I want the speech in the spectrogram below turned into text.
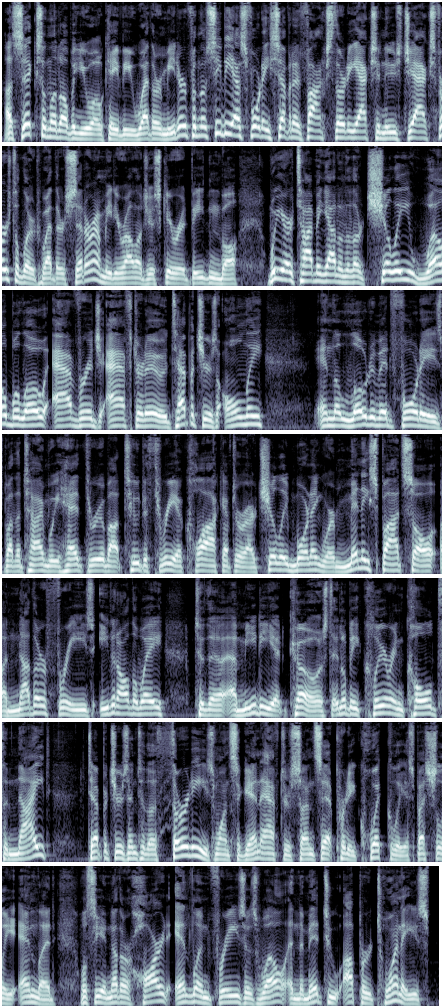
A 6 on the WOKV weather meter from the CBS 47 and Fox 30 Action News Jax First Alert Weather Center. I'm meteorologist Garrett Bedenbaugh. We are timing out another chilly, well below average afternoon. Temperatures only in the low to mid 40s by the time we head through about 2 to 3 o'clock after our chilly morning, where many spots saw another freeze, even all the way to the immediate coast. It'll be clear and cold tonight. Temperatures into the 30s once again after sunset pretty quickly, especially inland. We'll see another hard inland freeze as well in the mid to upper 20s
